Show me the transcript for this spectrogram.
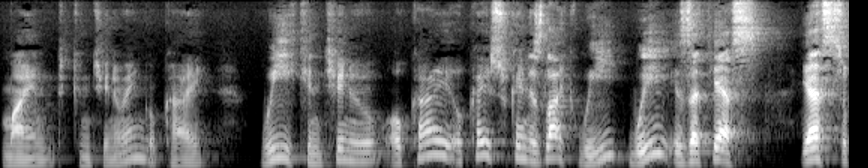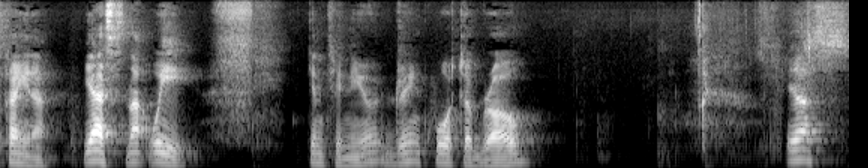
mind continuing? Okay. We continue. Okay okay. Sukaina is like we. We is that yes yes sukaina. Yes not we. Continue. Drink water bro. Yes.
